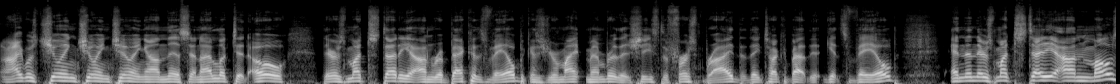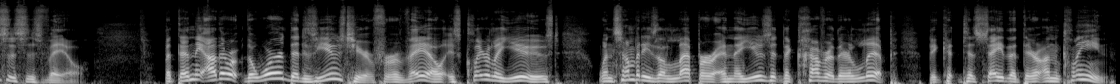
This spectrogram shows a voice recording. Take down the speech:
I was chewing, chewing, chewing on this, and I looked at, oh, there's much study on Rebecca's veil because you might remember that she's the first bride that they talk about that gets veiled. And then there's much study on Moses's veil. But then the other, the word that is used here for a veil is clearly used when somebody's a leper and they use it to cover their lip because, to say that they're unclean.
